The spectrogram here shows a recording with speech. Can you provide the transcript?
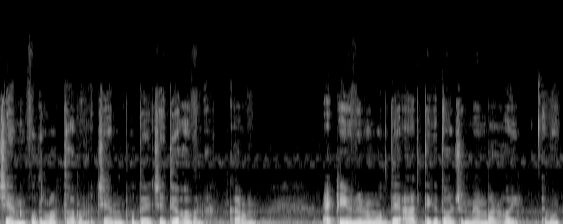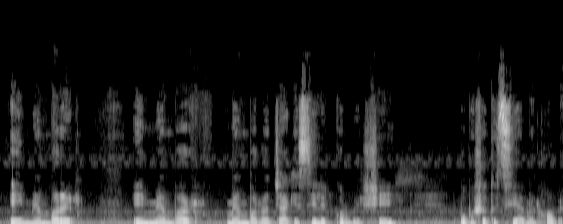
চেয়ারম্যান পদে লড়তে হবে না, চেয়ারম্যান পদে যেতে হবে না। কারণ একটা ইউনিয়নের মধ্যে আট থেকে দশজন মেম্বার হয় এবং এই মেম্বারের, এই মেম্বার মেম্বাররা যাকে সিলেক্ট করবে সেই ভবিষ্যতে চেয়ারম্যান হবে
